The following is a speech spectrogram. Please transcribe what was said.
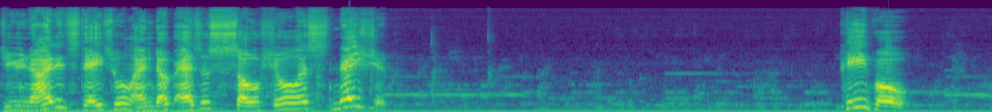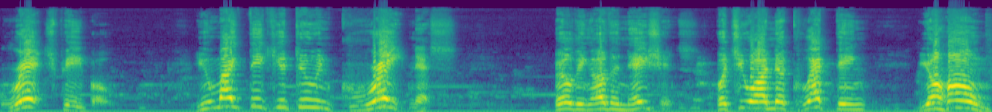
the United States will end up as a socialist nation. People, rich people, you might think you're doing greatness building other nations, but you are neglecting your home.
